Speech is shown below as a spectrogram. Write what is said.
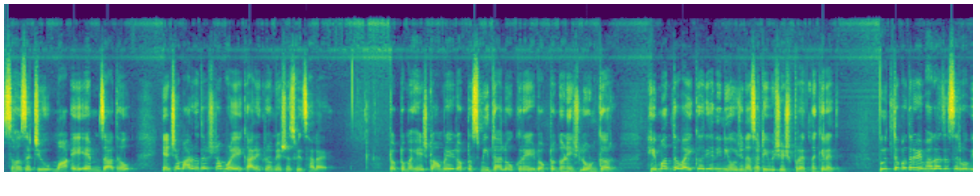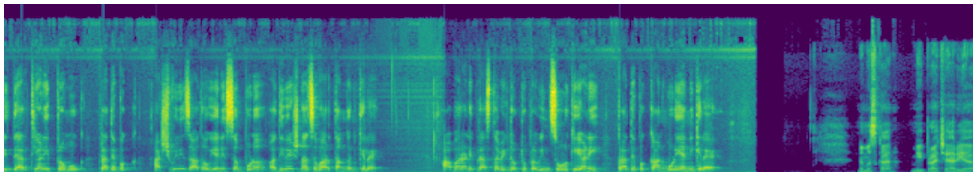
सहसचिव मा ए एम जाधव यांच्या मार्गदर्शनामुळे कार्यक्रम यशस्वी झाला आहे doctor Mahesh Kamble doctor Smita Lokare doctor Ganesh Lonkar Hemant Waikar यांनी नियोजनासाठी विशेष प्रयत्न केलेत. वृत्तपत्र विभागाचे सर्व विद्यार्थी आणि प्रमुख प्राध्यापक अश्विनी जाधव यांनी संपूर्ण अधिवेशनाचं वार्तांकन केलं आहे आभार आणि प्रास्ताविक डॉक्टर प्रवीण सोळके आणि प्राध्यापक कानगुडे यांनी केलं आहे नमस्कार मी प्राचार्य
